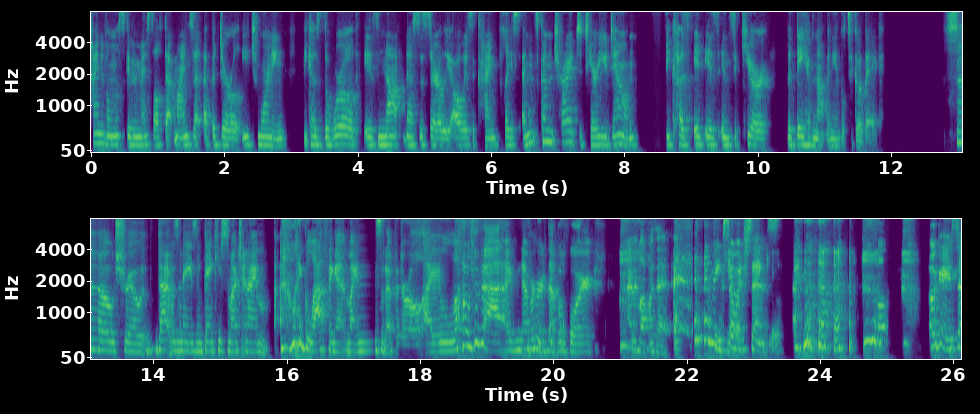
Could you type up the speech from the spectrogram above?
kind of almost giving myself that mindset epidural each morning because the world is not necessarily always a kind place and it's going to try to tear you down because it is insecure that they have not been able to go big. So true. That was amazing. Thank you so much. And I'm like laughing at my epidural. I love that. I've never heard that before. I'm in love with it. it makes so much sense. well, okay, so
